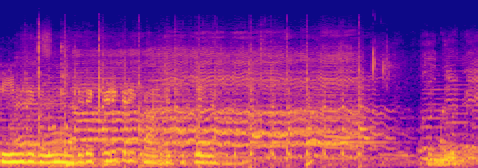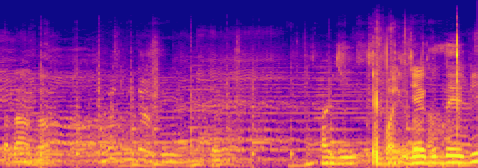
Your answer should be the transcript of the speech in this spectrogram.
ਟੀਮ ਦੇ ਵੱਲੋਂ ਜਿਹੜੇ ਕਿਹੜੇ ਕਿਹੜੇ ਕਾਰਜ ਕੀਤੇ ਜਾਂਦੇ ਹਾਂਜੀ ਜੈ ਗੁਰਦੇਵ ਜੀ।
